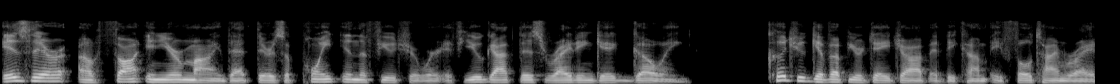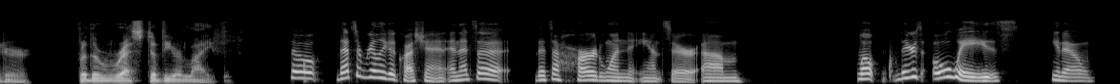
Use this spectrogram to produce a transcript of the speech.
Is there a thought in your mind that there's a point in the future where if you got this writing gig going, could you give up your day job and become a full-time writer for the rest of your life? So that's a really good question, and that's a that's a hard one to answer. Um, well, there's always, you know,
